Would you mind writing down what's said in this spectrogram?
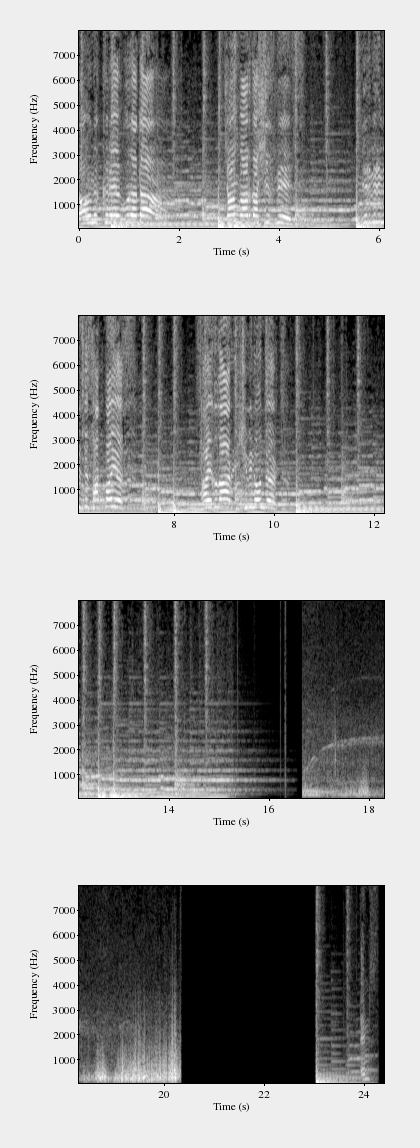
Dağınık Krev burada. Can kardeşiz biz. Birbirimizi satmayız. Saygılar 2014. MC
